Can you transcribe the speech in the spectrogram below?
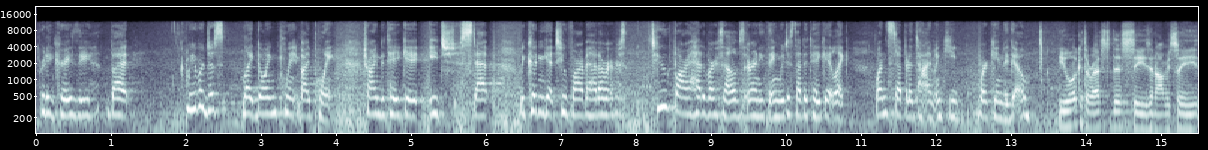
pretty crazy, but we were just like going point by point, trying to take it each step. We couldn't get too far ahead of our, too far ahead of ourselves or anything. We just had to take it like one step at a time and keep working to go. You look at the rest of this season. Obviously,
